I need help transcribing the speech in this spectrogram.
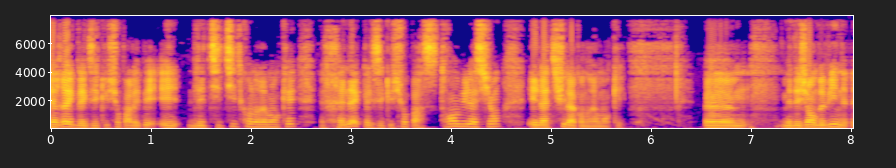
Hereg, l'exécution par l'épée, et les titites qu'on aurait manqué, Renek, l'exécution par strangulation, et la tfila qu'on aurait manqué. Euh, mais déjà, on devine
